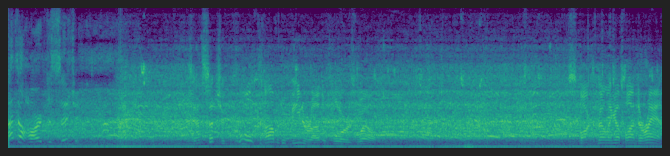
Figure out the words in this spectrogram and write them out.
that's a hard decision. He's got such a cool, calm demeanor on the floor as well. Smart belling up on Durant.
